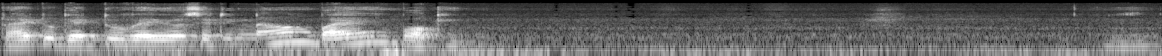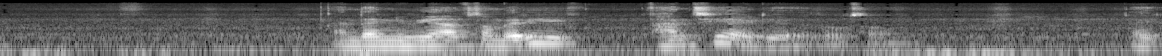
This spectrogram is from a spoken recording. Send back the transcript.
try to get to where you are sitting now by walking. And then we have some very fancy ideas also, like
